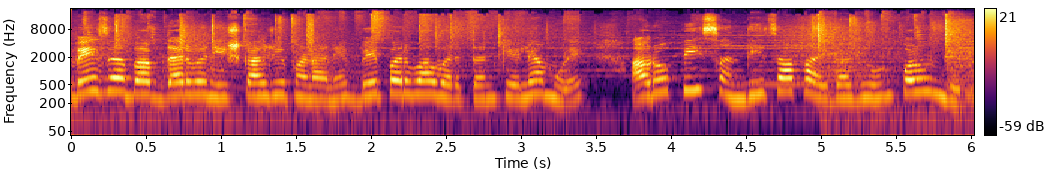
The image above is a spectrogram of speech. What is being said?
बेजबाबदार व निष्काळजीपणाने बेपर्वा वर्तन केल्यामुळे आरोपी संधीचा फायदा घेऊन पळून गेली.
